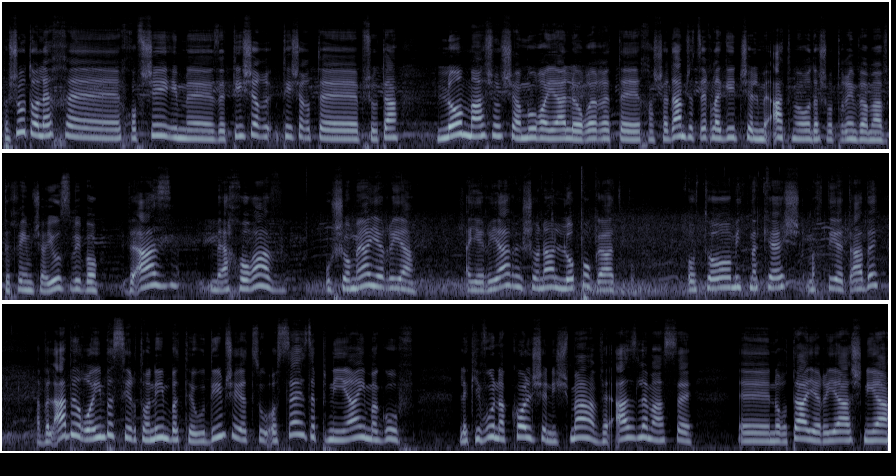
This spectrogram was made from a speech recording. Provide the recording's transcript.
פשוט הולך אה, חופשי עם איזה אה, טישרט, טישרט אה, פשוטה. לא משהו שאמור היה לעורר את אה, חשדם, שצריך להגיד של מעט מאוד השוטרים והמאבטחים שהיו סביבו. ואז, מאחוריו, הוא שומע ירייה. הירייה הראשונה לא פוגעת בו. אותו מתנקש, מחטיא את אבה, אבל אבה רואים בסרטונים, בתיעודים שיצאו, עושה איזה פנייה עם הגוף לכיוון הקול שנשמע, ואז למעשה נורתה הירייה השנייה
